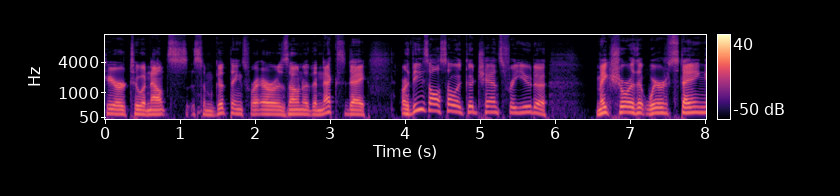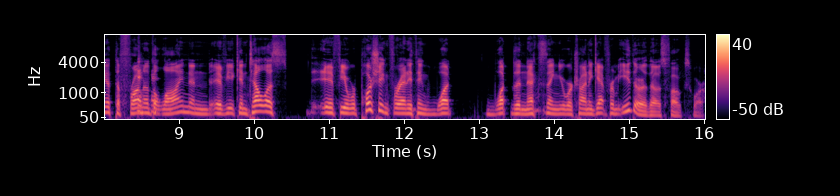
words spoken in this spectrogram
here to announce some good things for Arizona the next day. Are these also a good chance for you to make sure that we're staying at the front of the line? And if you can tell us if you were pushing for anything, what what the next thing you were trying to get from either of those folks were.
